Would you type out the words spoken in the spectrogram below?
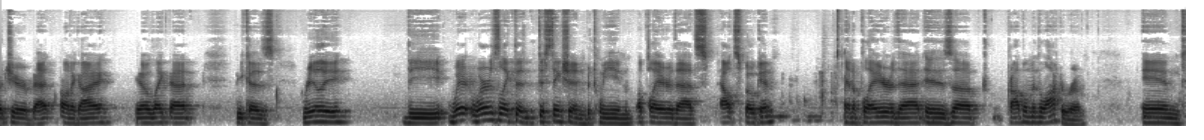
put your bet on a guy, you know, like that because really the where where's like the distinction between a player that's outspoken and a player that is a problem in the locker room. And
